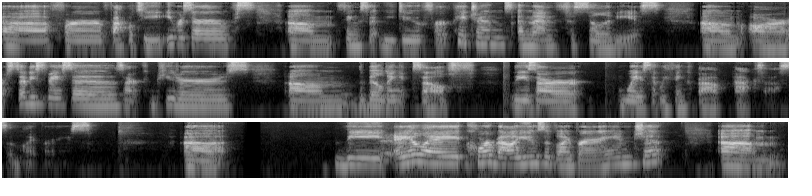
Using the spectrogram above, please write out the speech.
uh, for faculty e-reserves, um, things that we do for patrons, and then facilities. Um, our study spaces, our computers, um, the building itself. These are ways that we think about access in libraries. Uh, the ALA core values of librarianship um,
